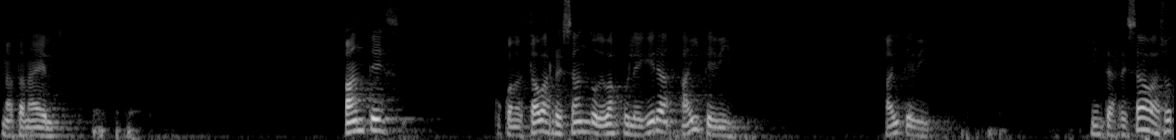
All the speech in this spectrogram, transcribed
Natanael. Antes, cuando estabas rezando debajo de la higuera, ahí te vi, ahí te vi. Mientras rezabas, yo,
